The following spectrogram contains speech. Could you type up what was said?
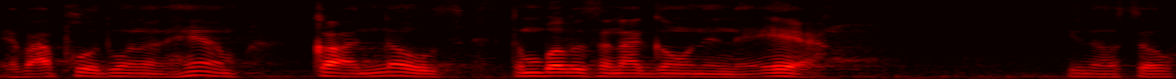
If I pulled one on him, God knows them bullets are not going in the air. You know, so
